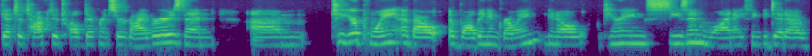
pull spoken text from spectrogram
get to talk to 12 different survivors. And um, to your point about evolving and growing, you know, during season one, I think we did a,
